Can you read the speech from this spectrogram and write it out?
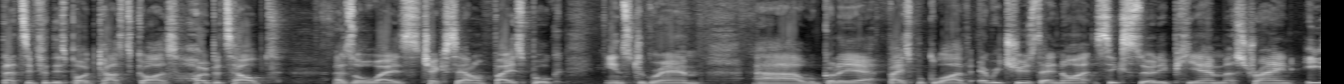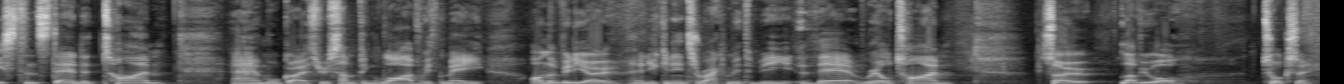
That's it for this podcast, guys. Hope it's helped. As always, check us out on Facebook, Instagram. Uh, we've got a yeah, Facebook Live every Tuesday night, 6:30 p.m. Australian Eastern Standard Time, and we'll go through something live with me on the video, and you can interact with me there real time. So, love you all. Talk soon.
